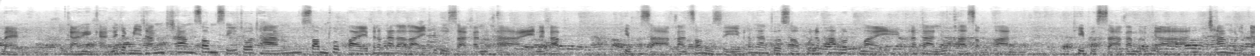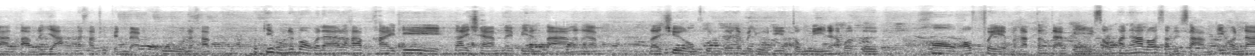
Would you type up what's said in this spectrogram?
แบ่งการแข่งขันก็จะมีทั้งช่างซ่อมสีตัวถังซ่อมทั่วไปพนักงานอะไหล่ที่ปรึกษาการขายนะครับที่ปรึกษาการซ่อมสีพนักงานตรวจสอบคุณภาพรถใหม่ พนักงานลูกค้าสัมพันธ์ที่ปรึกษาการบริการช่างบริการตามระยะนะครับที่เป็นแบบคู่นะครับ เมื่อกี้ผมได้บอกไปแล้วนะครับ ใครที่ได้แชมป์ในปีต่างๆนะครับ รายชื่อของคุณก็จะมาอยู่ที่ตรงนี้นะครับ ก็คือ Hall of Fame นะครับ ตั้งแต่ปี 2533 ที่ Honda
